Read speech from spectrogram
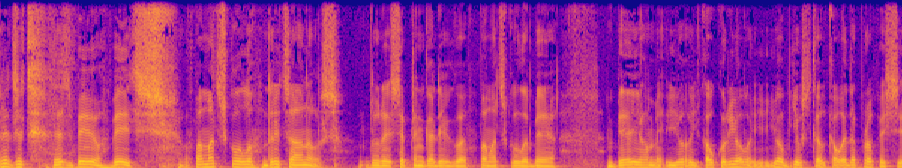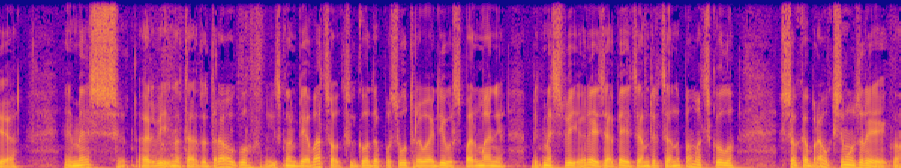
redziet, es biju beidzis pamatskolu Dricānos. Toreiz septiņgadīgo pamatskola bija. Bija jau, jau kaut kur jau, jau just kaut kāda profesija. Ja mēs ar vienu tādu draugu, viņš gan bija vecāks, gada pusotra vai divas par mani, bet mēs reizē beidzām Dricānu pamatskolu. Saka, brauksim uz Rīgu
